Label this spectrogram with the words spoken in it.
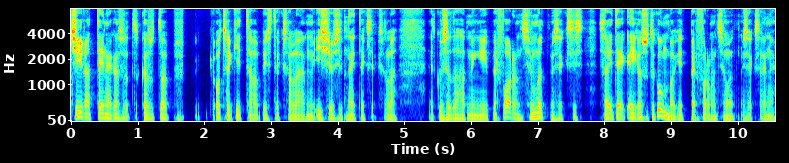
Jirat, teine kasutab, kasutab otse GitHubist, eks ole, issue sid näiteks, eks ole. et kui sa tahad mingi performance'i mõõtmiseks, siis sa ei tee, ei kasuta kumbagi performance'i mõõtmiseks, on ju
